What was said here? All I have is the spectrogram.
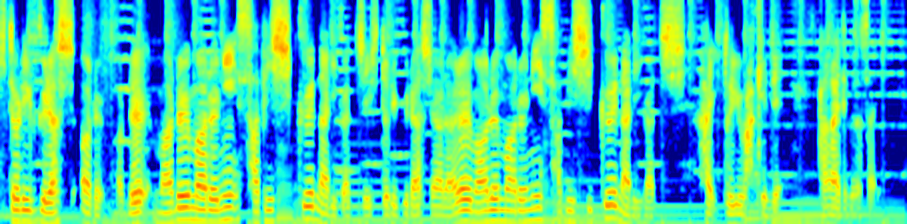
一人暮らしあるある、〇〇に寂しくなりがち。一人暮らしあるある、〇〇に寂しくなりがち。はい、というわけで考えてください。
